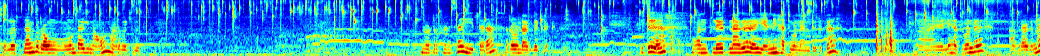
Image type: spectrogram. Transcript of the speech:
ಚಲೋತ್ನಾಗ ರೌಂಡಾಗಿ ನಾವು ಮಾಡಬೇಕು ರೀ ನೋಡ್ರಿ ಫ್ರೆಂಡ್ಸ ಈ ಥರ ರೌಂಡ್ ಆಗ್ಬೇಕ್ರಿ. ಇದು ಒಂದು ಪ್ಲೇಟ್ನಾಗ ಎಣ್ಣೆ ಹಚ್ಕೊಂಡೇನ್ರಿ ಇದಕ್ಕೆ. ಎಣ್ಣೆ ಹಚ್ಕೊಂಡು ಅದ್ರಾಗನ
